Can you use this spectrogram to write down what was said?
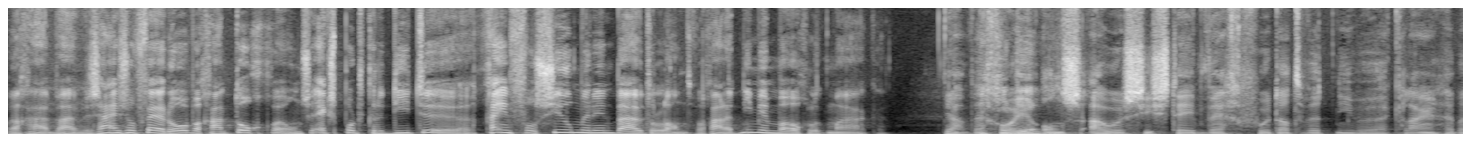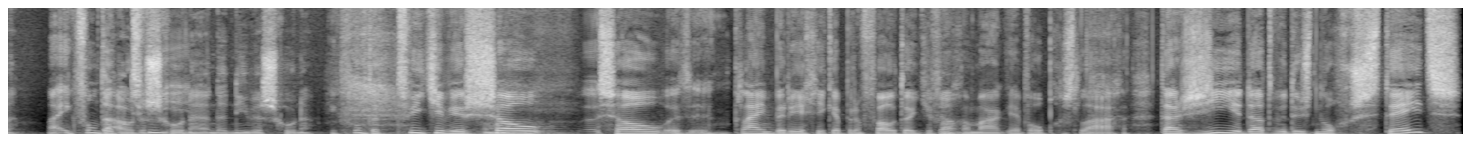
we, gaan, we zijn zover hoor. We gaan toch onze exportkredieten, geen fossiel meer in het buitenland. We gaan het niet meer mogelijk maken. Ja, we gooien ons oude systeem weg voordat we het nieuwe klaar hebben. Maar ik vond de oude schoenen en de nieuwe schoenen. Ik vond het tweetje weer zo, ja. zo een klein berichtje. Ik heb er een fotootje van gemaakt, even opgeslagen. Daar zie je dat we dus nog steeds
